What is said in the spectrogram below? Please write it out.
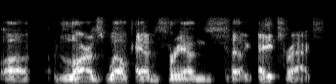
uh, Lawrence Welk had friends uh, eight tracks.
